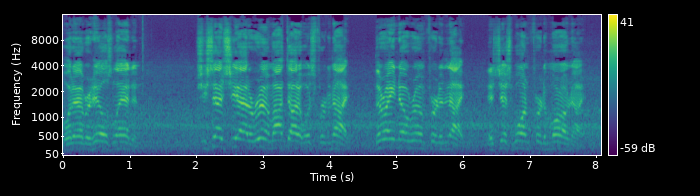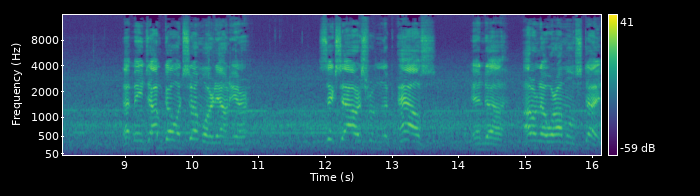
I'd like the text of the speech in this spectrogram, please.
whatever, Hills Landing. She said she had a room. I thought it was for tonight. There ain't no room for tonight. It's just one for tomorrow night. That means I'm going somewhere down here, six hours from the house, and uh, I don't know where I'm gonna stay.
